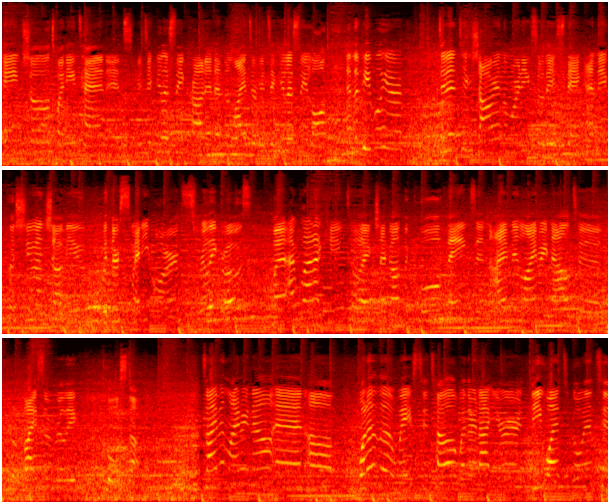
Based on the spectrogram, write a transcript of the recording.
Game Show 2010. It's ridiculously crowded and the lines are ridiculously long. And the people here didn't take a shower in the morning so they stink and they push you and shove you with their sweaty arms. It's really gross. But I'm glad I came to like check out the cool things and I'm in line right now to buy some really cool stuff. So I'm in line right now and um, one of the ways to tell whether or not you're the one to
